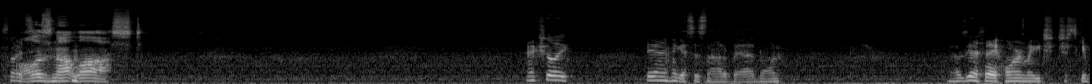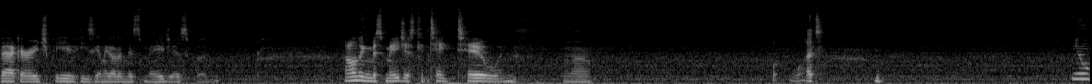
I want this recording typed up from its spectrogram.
Slides. All is not lost. Actually, yeah, I guess it's not a bad one. I was gonna say Horn Leech just to get back our HP if he's gonna go to Mismagius, but I don't think Mismagius can take two, and No. What? you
